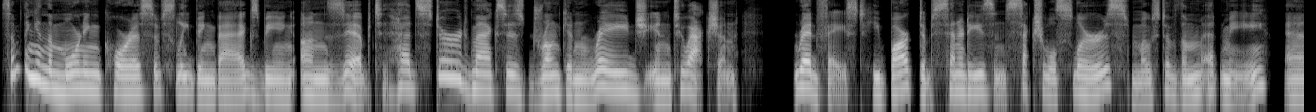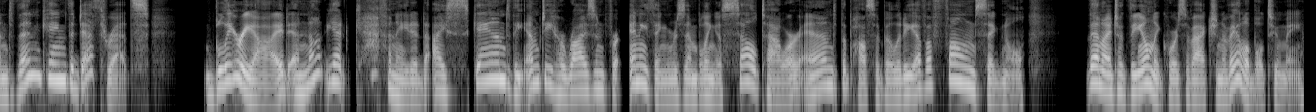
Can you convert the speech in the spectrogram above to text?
Something in the morning chorus of sleeping bags being unzipped had stirred Max's drunken rage into action. Red faced, he barked obscenities and sexual slurs, most of them at me, and then came the death threats. Bleary eyed and not yet caffeinated, I scanned the empty horizon for anything resembling a cell tower and the possibility of a phone signal. Then I took the only course of action available to me.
